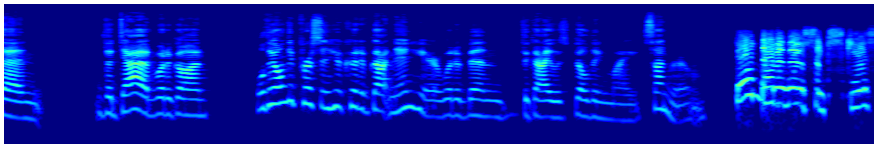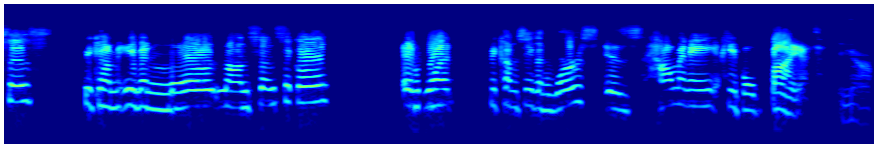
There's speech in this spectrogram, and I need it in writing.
then the dad would have gone, Well, the only person who could have gotten in here would have been the guy who was building my sunroom. Bill Butterworth's excuses become even more nonsensical. And what becomes even worse is how many people buy it. Yeah.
